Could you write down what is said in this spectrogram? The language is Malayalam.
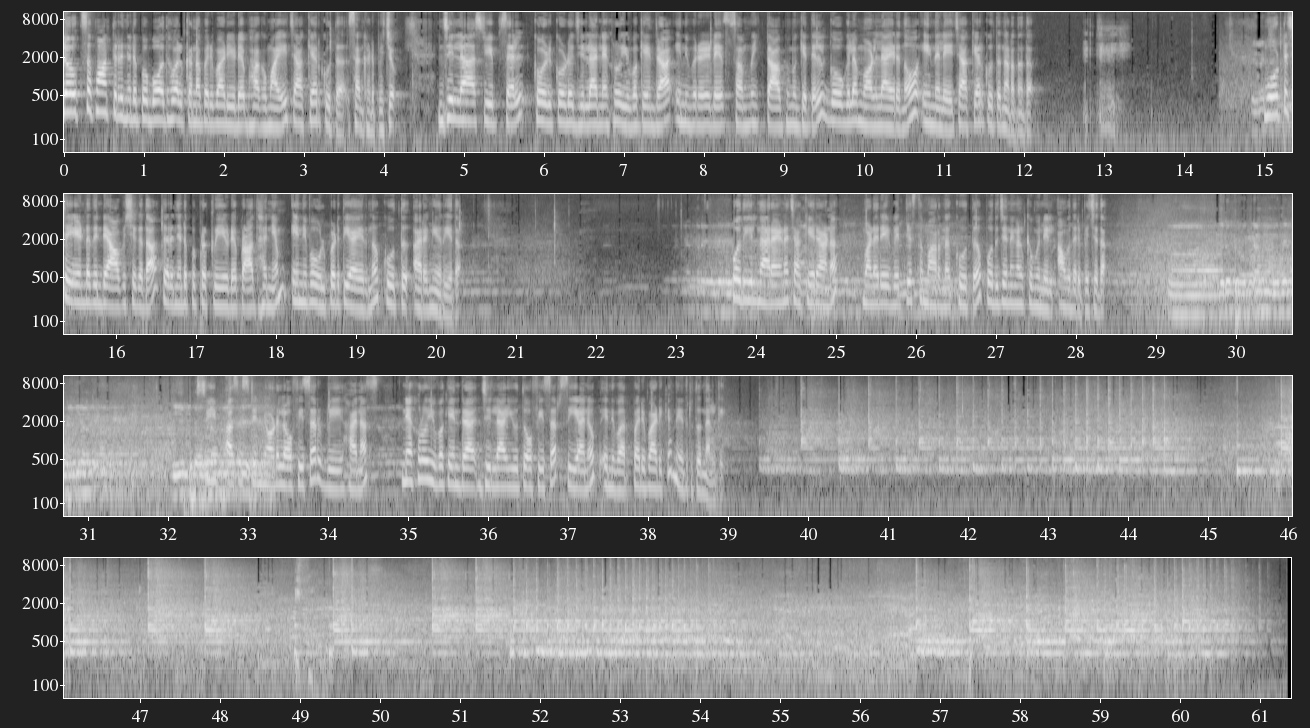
ലോക്സഭാ തിരഞ്ഞെടുപ്പ് ബോധവൽക്കരണ പരിപാടിയുടെ ഭാഗമായി ചാക്യാർകൂത്ത് സംഘടിപ്പിച്ചു. ജില്ലാ സ്വീപ് സെൽ കോഴിക്കോട് ജില്ലാ നെഹ്റു യുവകേന്ദ്ര എന്നിവരുടെ സംയുക്താഭിമുഖ്യത്തിൽ ഗോകുലം മോളിലായിരുന്നു ഇന്നലെ ചാക്യാർകൂത്ത് നടന്നത്. വോട്ട് ചെയ്യേണ്ടതിന്റെ ആവശ്യകത തെരഞ്ഞെടുപ്പ് പ്രക്രിയയുടെ പ്രാധാന്യം എന്നിവ ഉൾപ്പെടുത്തിയായിരുന്നു കൂത്ത് അരങ്ങേറിയത്. പൊതിയിൽ നാരായണ ചാക്യാരാണ് വളരെ വ്യത്യസ്തമാർന്ന കൂത്ത് പൊതുജനങ്ങൾക്ക് മുന്നിൽ അവതരിപ്പിച്ചത്. ഒരു programme assistant nodal officer V Hanas Nehru Yuvakendra ജില്ലാ യൂത്ത് ഓഫീസർ സി അനൂപ് എന്നിവർ പരിപാടിക്ക് നേതൃത്വം നൽകി. you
